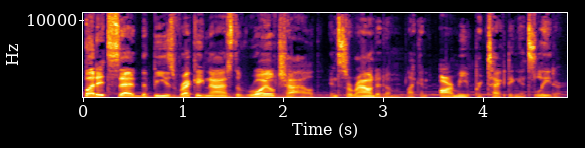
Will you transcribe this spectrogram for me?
but it said the bees recognized the royal child and surrounded him like an army protecting its leader.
